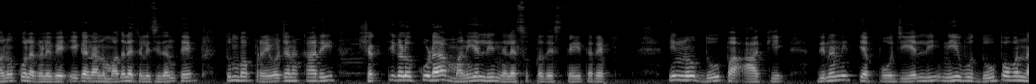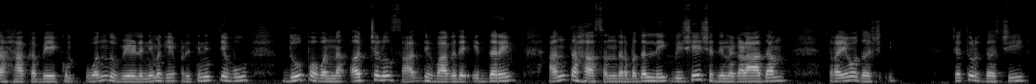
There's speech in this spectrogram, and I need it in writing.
ಅನುಕೂಲಗಳಿವೆ. ಈಗ ನಾನು ಮೊದಲೇ ತಿಳಿಸಿದಂತೆ ತುಂಬ ಪ್ರಯೋಜನಕಾರಿ ಶಕ್ತಿಗಳು ಕೂಡ ಮನೆಯಲ್ಲಿ ನೆಲೆಸುತ್ತದೆ ಸ್ನೇಹಿತರೆ. ಇನ್ನು ಧೂಪ ಹಾಕಿ. ದಿನನಿತ್ಯ ಪೂಜೆಯಲ್ಲಿ ನೀವು ಧೂಪವನ್ನು ಹಾಕಬೇಕು. ಒಂದು ವೇಳೆ ನಿಮಗೆ ಪ್ರತಿನಿತ್ಯವೂ ಧೂಪವನ್ನು ಹಚ್ಚಲು ಸಾಧ್ಯವಾಗದೇ ಇದ್ದರೆ ಅಂತಹ ಸಂದರ್ಭದಲ್ಲಿ ವಿಶೇಷ ದಿನಗಳಾದ ತ್ರಯೋದಶಿ, ಚತುರ್ದಶಿ,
